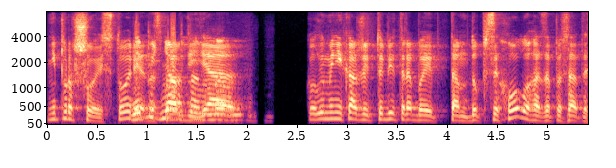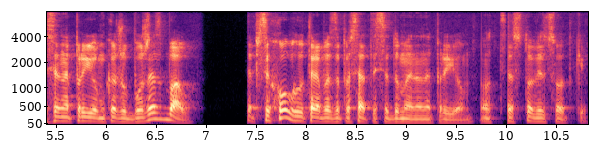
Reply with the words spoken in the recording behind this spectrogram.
Ні про що історія. Насправді я. е, Коли мені кажуть, тобі треба там до психолога записатися на прийом, кажу, боже збав. Це психологу треба записатися до мене на прийом. От це 100%.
